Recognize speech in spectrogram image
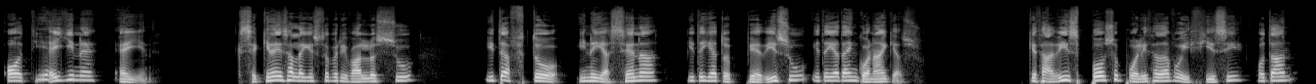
ό,τι έγινε, έγινε ξεκινάει αλλαγές στο περιβάλλον σου, είτε αυτό είναι για σένα, είτε για το παιδί σου, είτε για τα εγγονάκια σου. Και θα δεις πόσο πολύ θα τα βοηθήσει όταν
